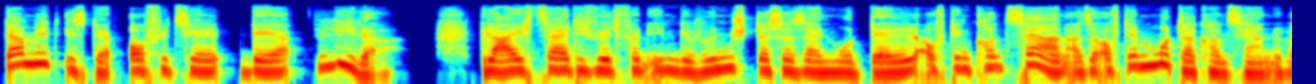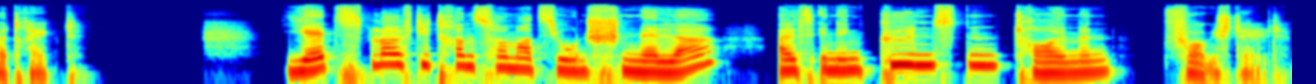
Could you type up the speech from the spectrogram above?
Damit ist er offiziell der Leader. Gleichzeitig wird von ihm gewünscht, dass er sein Modell auf den Konzern, also auf den Mutterkonzern überträgt. Jetzt läuft die Transformation schneller als in den kühnsten Träumen vorgestellt.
